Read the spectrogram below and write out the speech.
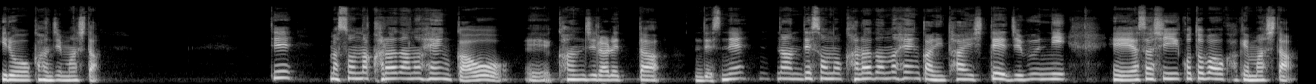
疲労を感じました。で、まあ、そんな体の変化を、え、感じられたんですね。なんでその体の変化に対して自分に、え、優しい言葉をかけました。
